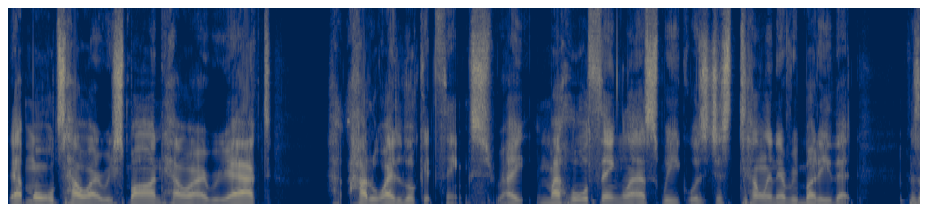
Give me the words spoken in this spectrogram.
that molds how I respond, how I react, how do I look at things, right? My whole thing last week was just telling everybody that because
